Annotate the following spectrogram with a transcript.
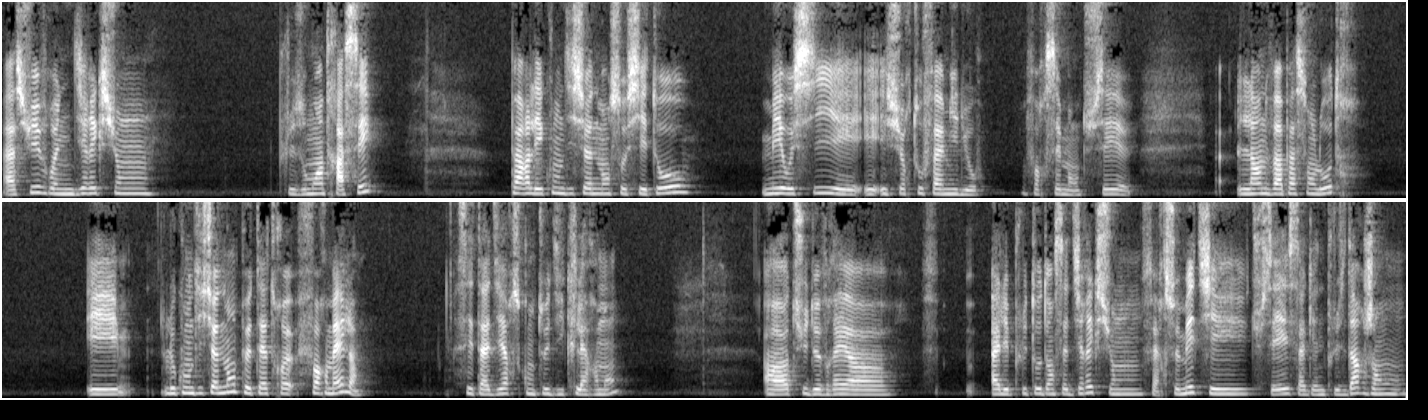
à suivre une direction plus ou moins tracée par les conditionnements sociétaux, mais aussi et surtout familiaux. Forcément, tu sais, l'un ne va pas sans l'autre. Et le conditionnement peut être formel, c'est-à-dire ce qu'on te dit clairement. Ah, tu devrais euh, aller plutôt dans cette direction, faire ce métier, tu sais, ça gagne plus d'argent,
